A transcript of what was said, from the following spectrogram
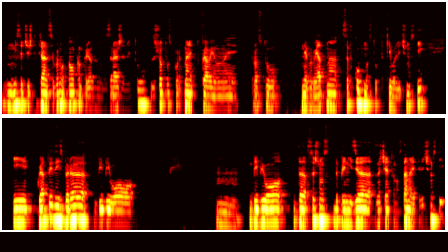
мисля, че ще трябва да се върна отново към периода на възраждането, защото според мен тогава имаме просто невероятна съвкупност от такива личности и която и да избера би било би било да всъщност да принизя значението на останалите личности.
